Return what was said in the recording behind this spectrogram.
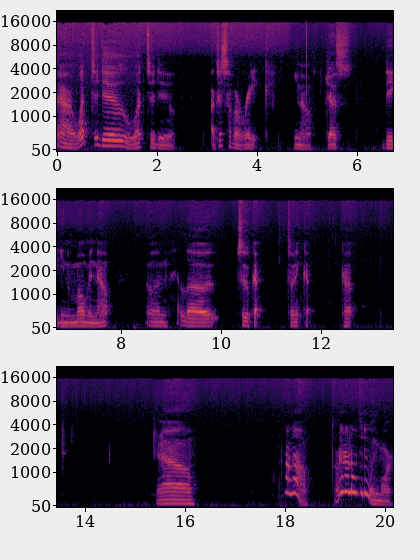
Yeah, what to do, what to do. I just have a rake, you know, just digging the moment out. Um, hello, two cup, Tony cup, cup. Well, I don't know. I really don't know what to do anymore.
